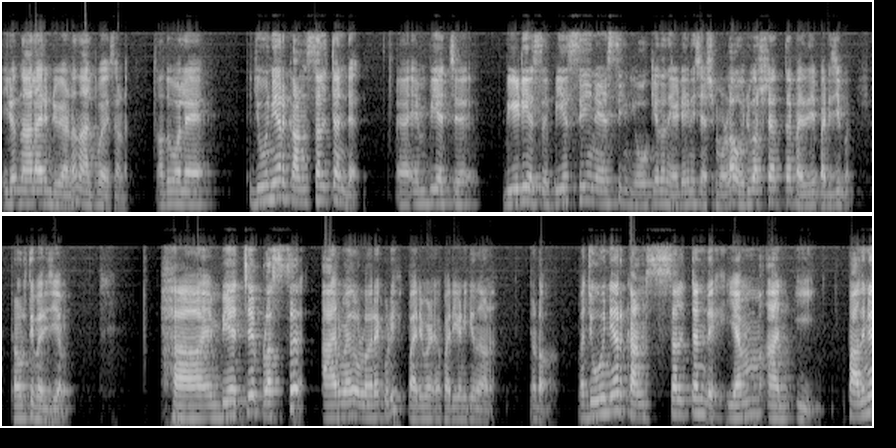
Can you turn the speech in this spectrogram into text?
ഇരുപത്തിനാലായിരം രൂപയാണ് നാൽപ്പത് വയസ്സാണ്. അതുപോലെ junior consultant M B H B D S B S C nursing യോഗ്യത നേടിയതിനു ശേഷമുള്ള ഒരു വർഷത്തെ പരിചയ പരിചയ പ്രവൃത്തി പരിചയം. എം ബി എച്ച് പ്ലസ് ആയുർവേദം ഉള്ളവരെ കൂടി പരിഗ പരിഗണിക്കുന്നതാണ്. കേട്ടോ? അപ്പൊ junior consultant M and E അപ്പൊ അതിന്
